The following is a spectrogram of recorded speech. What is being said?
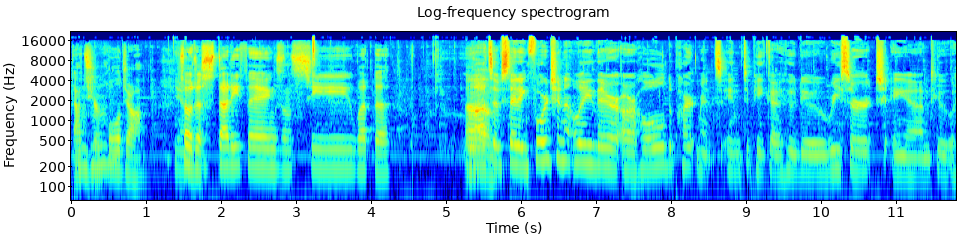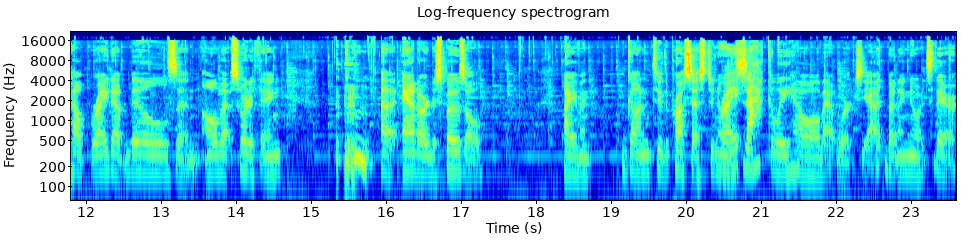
That's your whole job. So Yeah. to study things and see what the Lots Um, of studying. Fortunately, there are whole departments in Topeka who do research and who help write up bills and all that sort of thing uh, at our disposal. I haven't gone through the process to know Right. exactly how all that works yet, but I know it's there.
